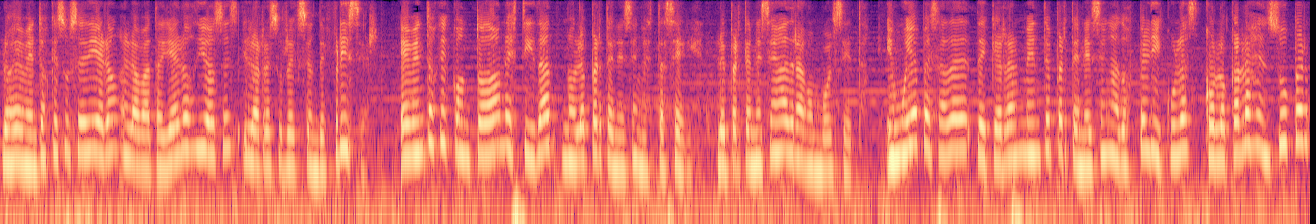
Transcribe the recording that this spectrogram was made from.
los eventos que sucedieron en la batalla de los dioses y la resurrección de Freezer. Eventos que con toda honestidad no le pertenecen a esta serie, le pertenecen a Dragon Ball Z. Y muy a pesar de, que realmente pertenecen a dos películas, colocarlas en Super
